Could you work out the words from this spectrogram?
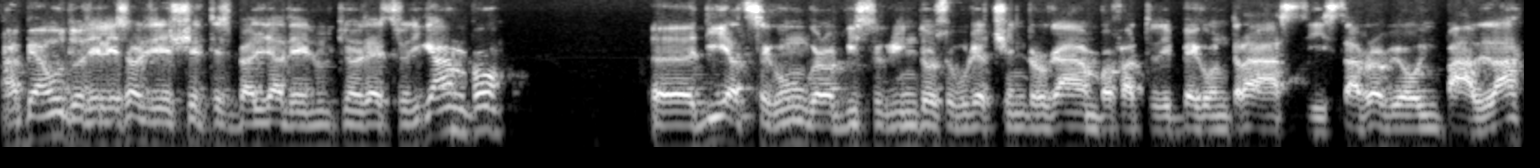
abbiamo avuto delle solite scelte sbagliate nell'ultimo terzo di campo. Eh, Diaz comunque l'ho visto grindoso pure a centrocampo, ha fatto dei bei contrasti, sta proprio in palla.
